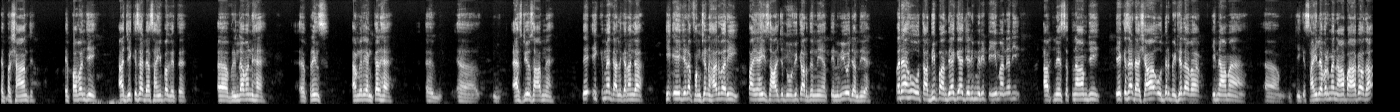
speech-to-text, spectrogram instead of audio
ਇਹ ਪ੍ਰਸ਼ਾਂਤ, ਇਹ ਪਵਨ ਜੀ, ਅੱਜ ਇੱਕ ਸਾਡਾ ਸਾਈਂ ਭਗਤ ਹੈ ਅ, ਪ੍ਰਿੰਸ ਆ ਮੇਰੇ ਅੰਕਲ ਹੈ ਐਸਡੀਓ ਸਾਹਿਬ ਨੇ। ਤੇ ਇੱਕ ਮੈਂ ਗੱਲ ਕਰਾਂਗਾ ਕਿ ਇਹ ਜਿਹੜਾ ਫੰਕਸ਼ਨ ਹਰ ਵਾਰੀ ਭਾਵੇਂ ਅਸੀਂ ਸਾਲ 'ਚ ਦੋ ਵੀ ਕਰ ਦਿੰਨੇ ਆ ਤਿੰਨ ਵੀ ਹੋ ਜਾਂਦੇ ਆ ਪਰ ਇਹ ਹੋ ਤਾਦੀ ਪਾਉਂਦੇ ਆ ਕਿ ਜਿਹੜੀ ਮੇਰੀ ਟੀਮ ਆ ਨਾ ਜੀ ਆਪਣੇ ਸਤਨਾਮ ਜੀ ਇੱਕ ਸਾਡਾ ਸ਼ਾਹ ਉਧਰ ਬੈਠੇ ਦਾ ਵਾ ਕੀ ਨਾਮ ਹੈ ਅਮ, ਕੀ ਕਿ ਸਾਈ ਲਵਰ ਮੈਂ ਨਾਂ ਪਾਇਆ ਪਿਆ ਉਹਦਾ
